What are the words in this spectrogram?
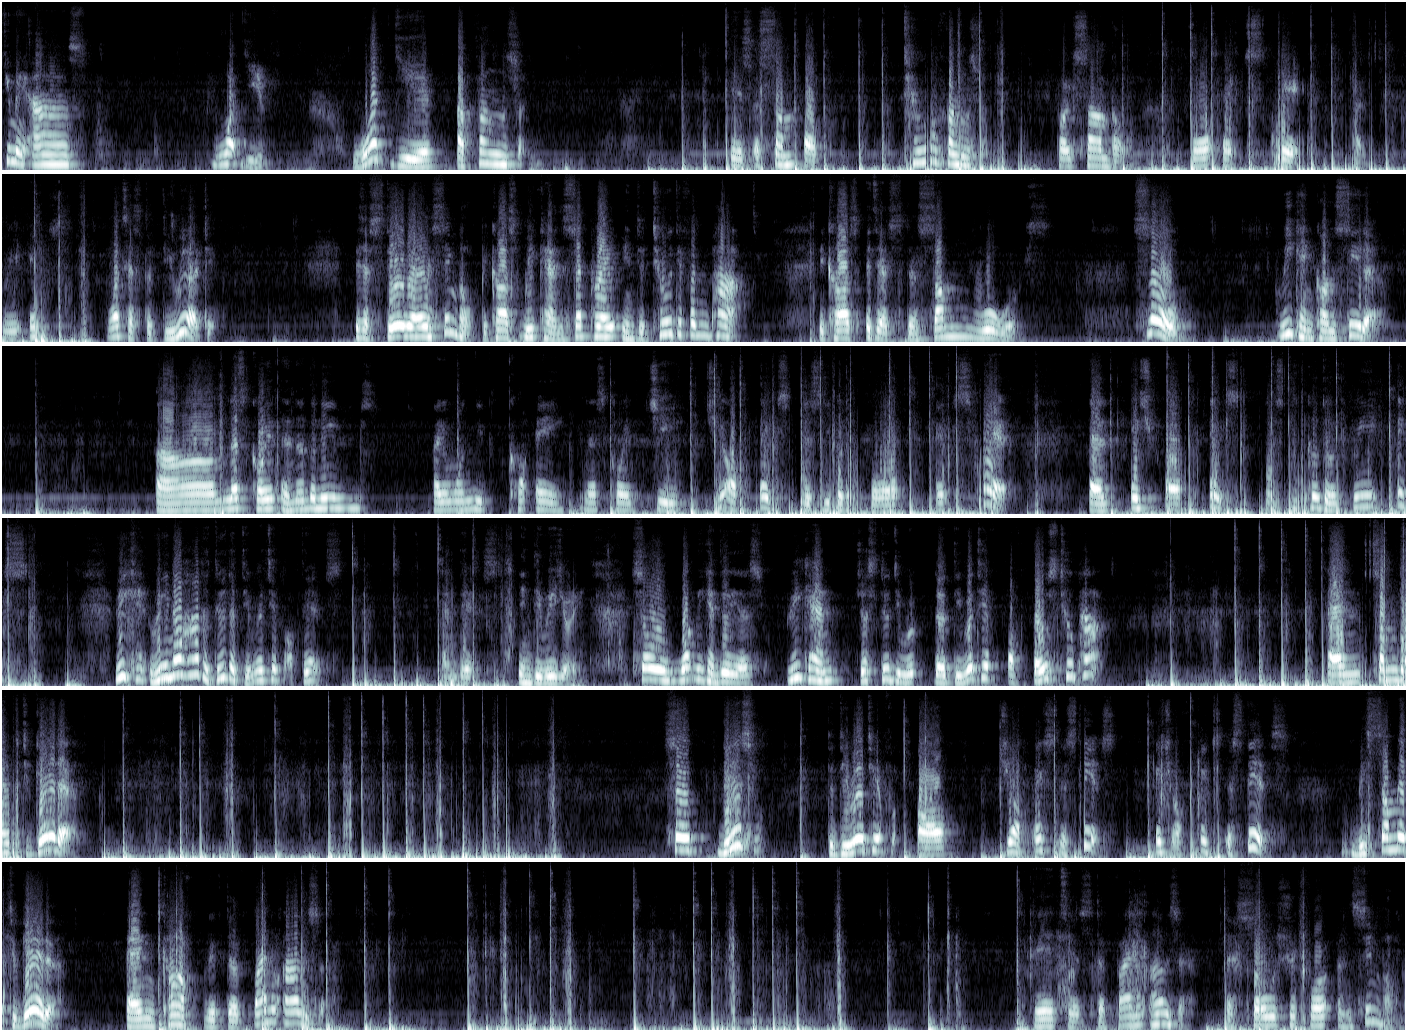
you may ask, what if? What if a function is a sum of two functions? For example, 4x squared plus 3x. What is the derivative? It is still very simple because we can separate into two different parts because it is the sum rules. So we can consider um, let's call it another name. I don't want it called A. Let's call it G. G of x is equal to 4x squared. And h of x is equal to 3x. We can we know how to do the derivative of this and this individually. So what we can do is we can just do the, the derivative of those two parts and sum them together So this, the derivative of g of x is this, h of x is this. We sum it together and come up with the final answer. This is the final answer. It's so straightforward and simple.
